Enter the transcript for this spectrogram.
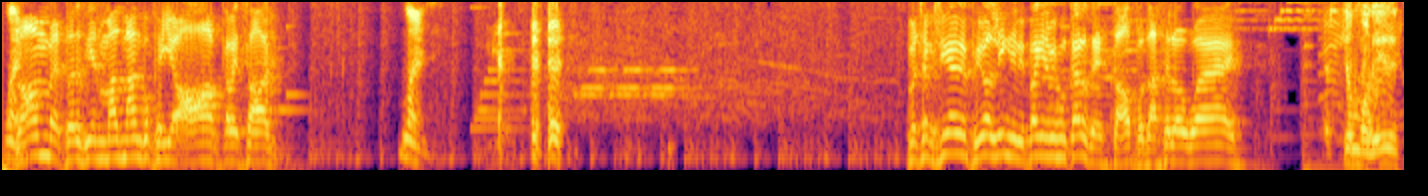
Bueno, No, hombre, tú eres bien más mango que yo, cabezón. bueno. Me me pidió el link de mi página y me dijo, Carlos, esto, pues dáselo, güey. Es que morir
